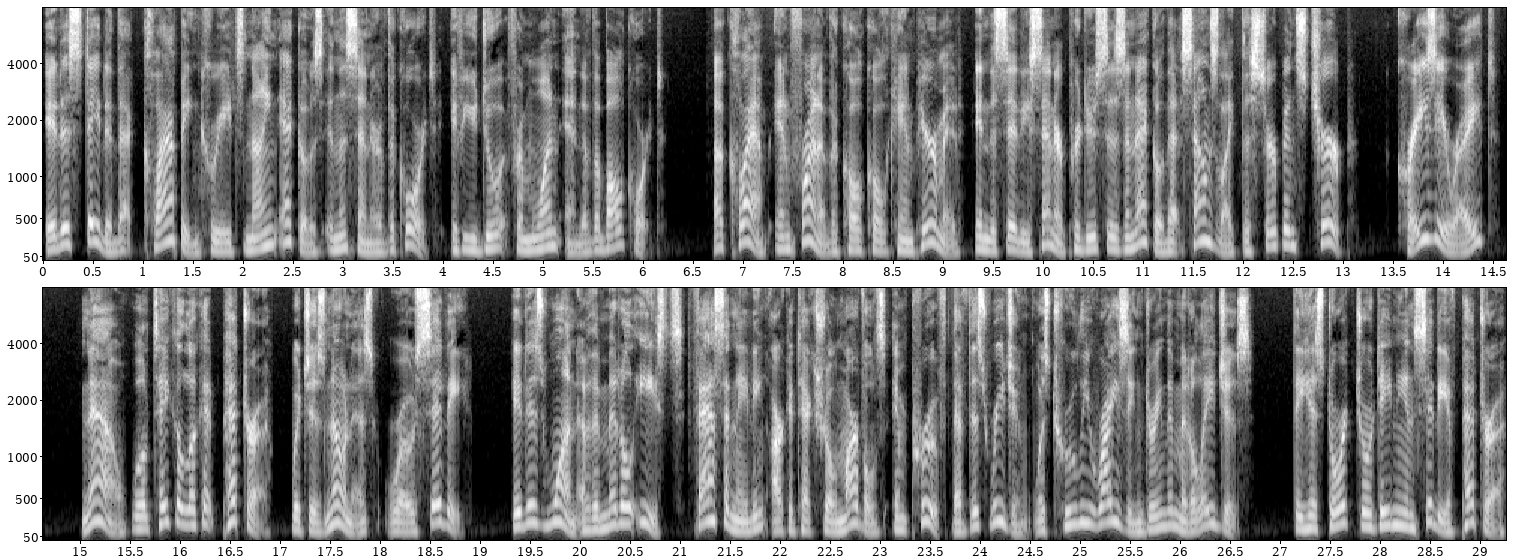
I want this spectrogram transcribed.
It is stated that clapping creates nine echoes in the center of the court if you do it from one end of the ball court. A clap in front of the Kukulcan Pyramid in the city center produces an echo that sounds like the serpent's chirp. Crazy, right? Now we'll take a look at Petra, which is known as Rose City. It is one of the Middle East's fascinating architectural marvels and proof that this region was truly rising during the Middle Ages. The historic Jordanian city of Petra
